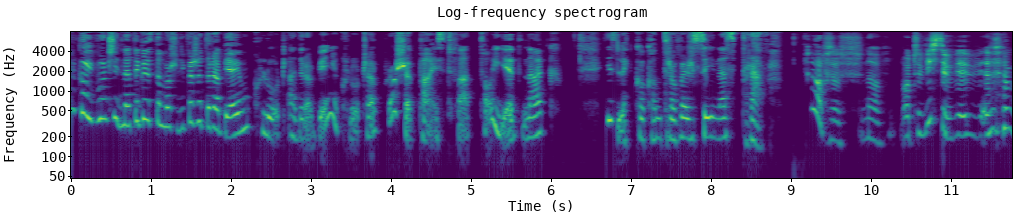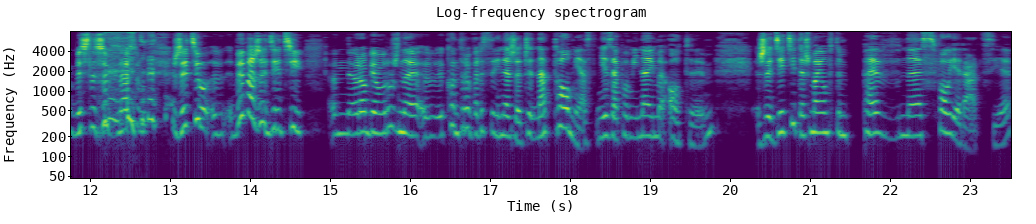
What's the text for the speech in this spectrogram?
tylko i wyłącznie dlatego jest to możliwe, że dorabiają klucz, a dorobienie klucza, proszę Państwa, to jednak jest lekko kontrowersyjna sprawa. No, no, oczywiście. Myślę, że w naszym życiu bywa, że dzieci robią różne kontrowersyjne rzeczy. Natomiast nie zapominajmy o tym, że dzieci też mają w tym pewne swoje racje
